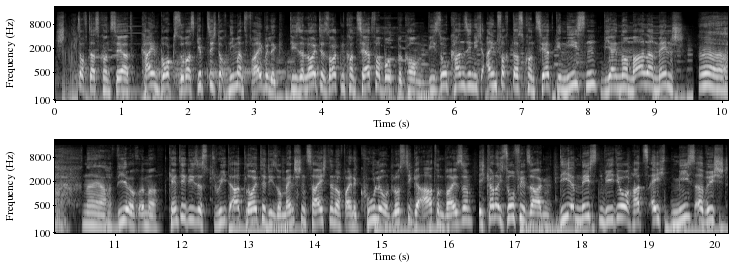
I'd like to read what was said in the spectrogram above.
Scheiß auf das Konzert. Kein Bock, sowas gibt sich doch niemand freiwillig. Diese Leute sollten Konzertverbot bekommen. Wieso kann sie nicht einfach das Konzert genießen wie ein normaler Mensch? Ah, naja, wie auch immer. Kennt ihr diese Street Art Leute, die so Menschen zeichnen auf eine coole und lustige Art und Weise? Ich kann euch so viel sagen. Die im nächsten Video hat's echt mies erwischt.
